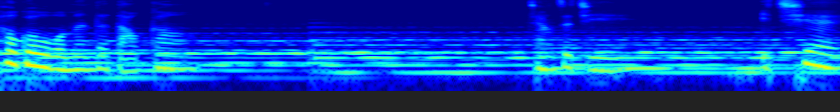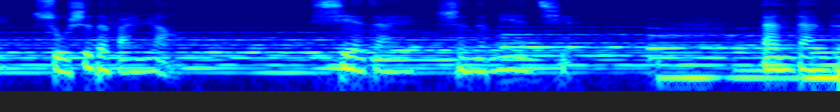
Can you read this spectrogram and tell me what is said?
透过我们的祷告，将自己一切属世的烦扰卸在神的面前，单单的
